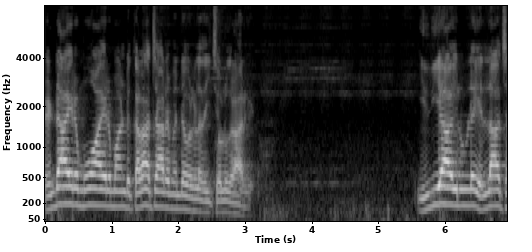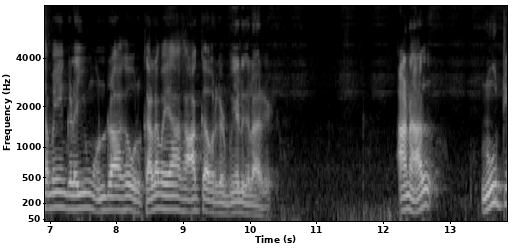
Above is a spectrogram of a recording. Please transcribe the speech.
ரெண்டாயிரம் மூவாயிரம் ஆண்டு கலாச்சாரம் என்றவர்கள் அதை சொல்லுகிறார்கள். இந்தியாவில் உள்ள எல்லா சமயங்களையும் ஒன்றாக ஒரு கலவையாக ஆக்க அவர்கள் முயல்கிறார்கள். ஆனால் நூற்றி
